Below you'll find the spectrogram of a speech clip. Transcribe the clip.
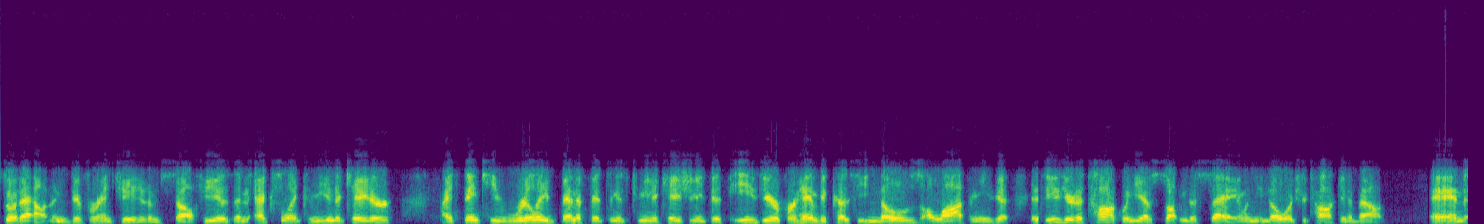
stood out and differentiated himself. He is an excellent communicator. I think he really benefits in his communication. It's easier for him because he knows a lot. I mean, it's easier to talk when you have something to say and when you know what you're talking about. And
